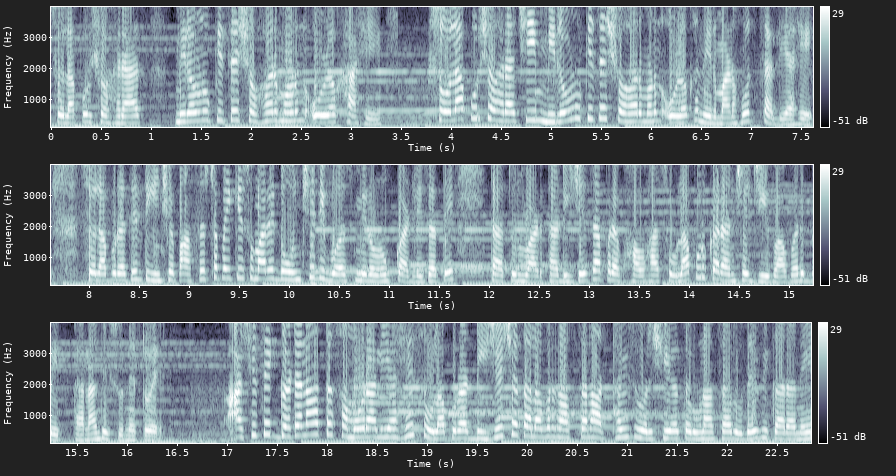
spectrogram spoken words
सोलापूर शहरात मिरवणुकीचे शहर म्हणून ओळख आहे. सोलापूर शहराची मिरवणुकीचे शहर म्हणून ओळख निर्माण होत चालली आहे. सोलापुरातील तीनशे पासष्ट पैकी सुमारे दोनशे दिवस मिरवणूक काढली जाते. त्यातून वाढता डीजेचा प्रभाव हा सोलापूरकरांच्या जीवावर बेतताना दिसून येतोय. अशीच एक घटना आता समोर आली आहे. सोलापुरात डीजेच्या तलावर नाचताना अठ्ठावीस वर्षीय तरुणाचा हृदयविकाराने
